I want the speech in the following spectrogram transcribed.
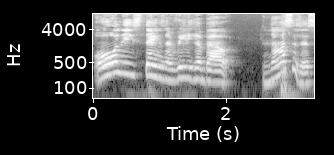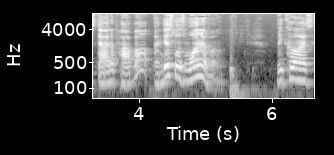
all these things I'm reading about narcissists started to pop up, and this was one of them, because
